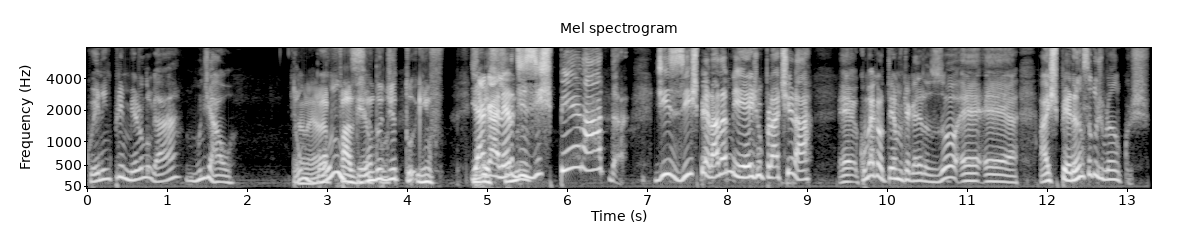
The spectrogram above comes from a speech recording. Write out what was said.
com ele em primeiro lugar mundial. Então, Galera bom fazendo tempo. de tudo. E a galera desesperada. Desesperada mesmo pra atirar. É, como é que é o termo que a galera usou? É, é a esperança dos brancos.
